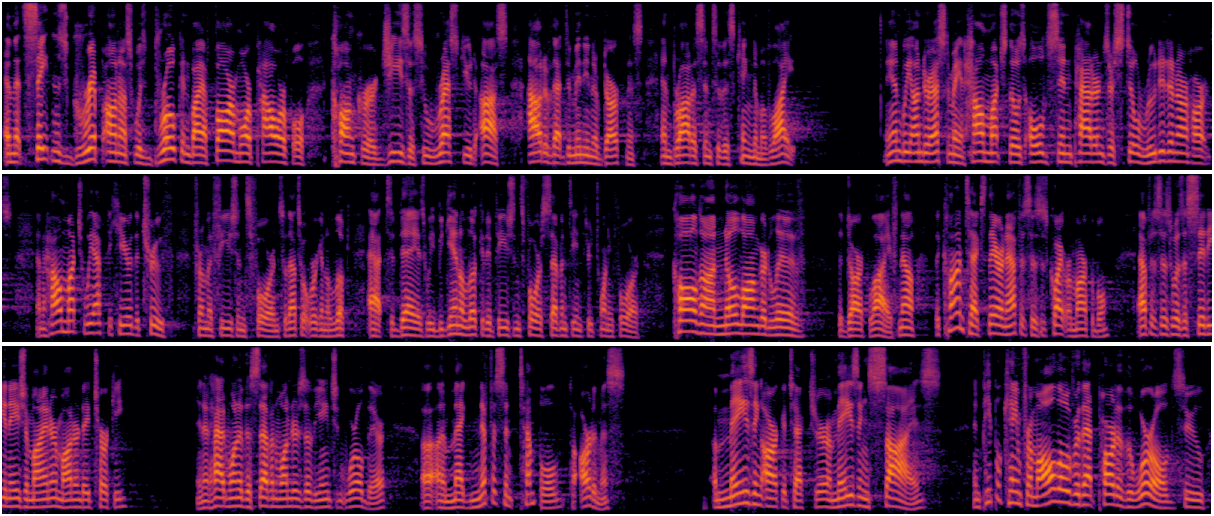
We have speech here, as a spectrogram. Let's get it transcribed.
and that Satan's grip on us was broken by a far more powerful conqueror, Jesus, who rescued us out of that dominion of darkness and brought us into this kingdom of light. And we underestimate how much those old sin patterns are still rooted in our hearts and how much we have to hear the truth from Ephesians 4. And so that's what we're going to look at today as we begin a look at Ephesians 4 17 through 24. Called on no longer to live the dark life. Now, the context there in Ephesus is quite remarkable. Ephesus was a city in Asia Minor, modern day Turkey, and it had one of the seven wonders of the ancient world there uh, a magnificent temple to Artemis, amazing architecture, amazing size. And people came from all over that part of the world to,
